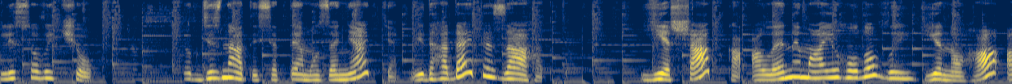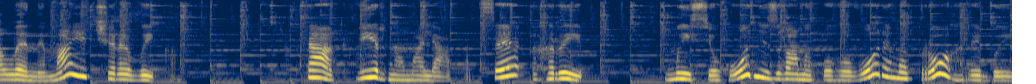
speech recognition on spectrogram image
лісовичок. Щоб дізнатися тему заняття, відгадайте загадку. Є шапка, але немає голови, є нога, але немає черевика. Так, вірно, малята, це гриб. Ми сьогодні з вами поговоримо про гриби.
